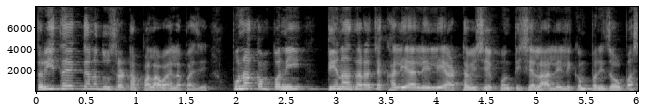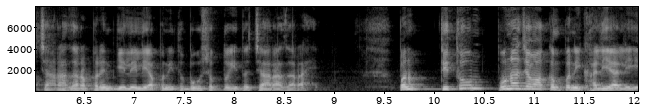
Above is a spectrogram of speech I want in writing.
तर इथं एक त्यांना दुसरा टप्पा लावायला पाहिजे. पुन्हा कंपनी तीन हजाराच्या खाली आलेली अठ्ठावीसशे एकोणतीसशेला आलेली कंपनी जवळपास चार हजारापर्यंत गेलेली आपण इथं बघू शकतो. इथं चार हजार आहे. पण तिथून पुन्हा जेव्हा कंपनी खाली आली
